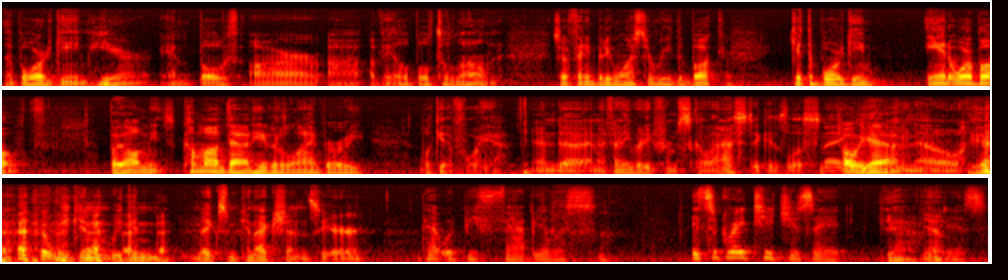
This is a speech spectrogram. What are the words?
the board game here, and both are uh, available to loan. So if anybody wants to read the book, get the board game and or both, by all means, come on down here to the library. We'll get it for you. and uh, and if anybody from Scholastic is listening, Oh, yeah. we know. Yeah. we can we can make some connections here. That would be fabulous. It's a great teacher's aid. Yeah. Yeah. It is.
